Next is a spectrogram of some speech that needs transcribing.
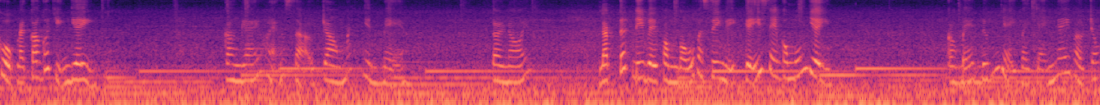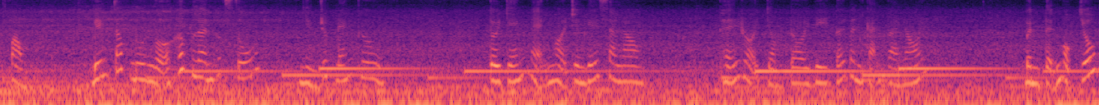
cuộc là con có chuyện gì? Con gái hoảng sợ tròn mắt nhìn mẹ. Tôi nói lập tức đi về phòng ngủ và suy nghĩ kỹ xem con muốn gì. Con bé đứng dậy và chạy ngay vào trong phòng. Biếm tóc đuôi ngựa hất lên hất xuống, nhìn rất đáng thương. Tôi chán nản ngồi trên ghế salon. Thế rồi chồng tôi đi tới bên cạnh và nói, bình tĩnh một chút,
